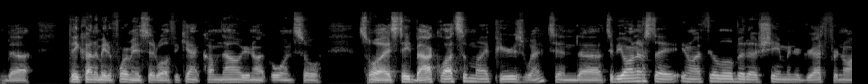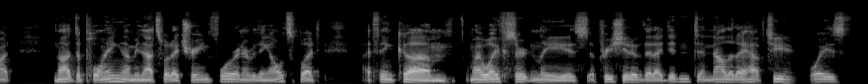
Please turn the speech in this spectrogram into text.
and uh, they kind of made it for me. They said, "Well, if you can't come now, you're not going." So so I stayed back. Lots of my peers went, and uh, to be honest, I you know I feel a little bit of shame and regret for not not deploying. I mean, that's what I trained for and everything else. But I think um, my wife certainly is appreciative that I didn't. And now that I have two boys,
